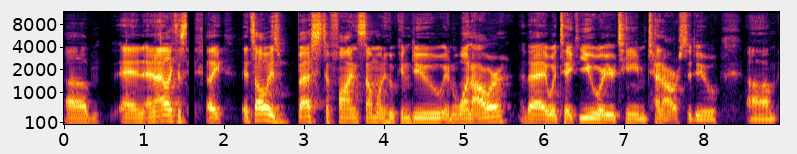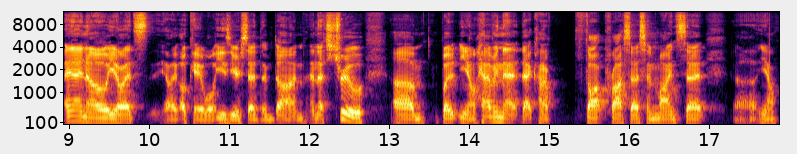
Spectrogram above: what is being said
Um, and and I like to say, like it's always best to find someone who can do in one hour that it would take you or your team ten hours to do. Um, and I know you know it's like okay, well, easier said than done, and that's true. Um, but you know, having that that kind of thought process and mindset, uh, you know,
